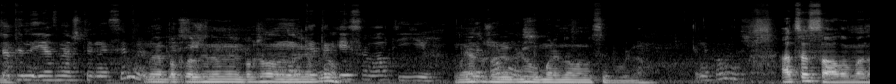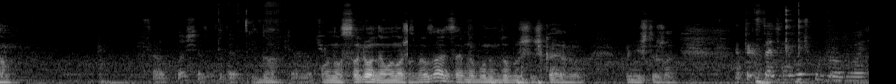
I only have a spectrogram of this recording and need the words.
Та ти не- я знаю, що ти не сильно Ну, я любиш. баклажани не, баклажани Ну, не ти люблю. такий салат їв. Ну Ти я не дуже помниш? люблю мариновану цибулю. Ти не пам'ятаєш? А це сало в мене. Салко зараз буде. Да. Воно солене, воно ж змерзається, і ми будемо до борщичка його уничтожати. А ти, кстати, не хочеш попробувати?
